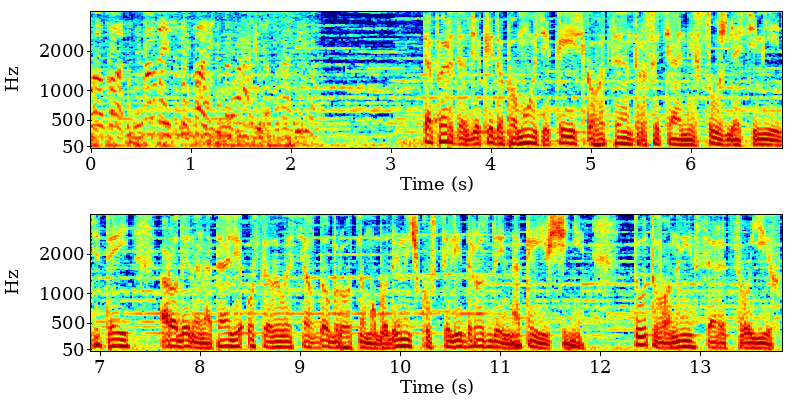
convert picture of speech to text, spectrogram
назад. Не надо Тепер, завдяки допомозі Київського центру соціальних служб для сім'ї і дітей, родина Наталі оселилася в добротному будиночку в селі Дрозди на Київщині. Тут вони серед своїх,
